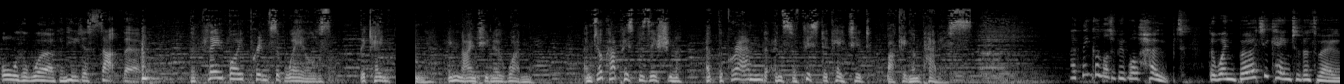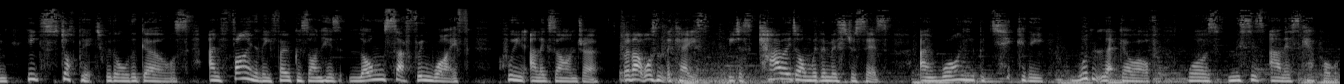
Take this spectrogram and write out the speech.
all the work and he just sat there. The Playboy Prince of Wales became king in 1901 and took up his position at the grand and sophisticated Buckingham Palace. I think a lot of people hoped that when Bertie came to the throne, he'd stop it with all the girls and finally focus on his long suffering wife, Queen Alexandra. But that wasn't the case. He just carried on with the mistresses, and one he particularly wouldn't let go of was Mrs. Alice Keppel.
